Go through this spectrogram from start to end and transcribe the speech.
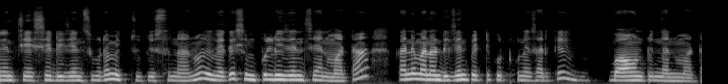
నేను చేసే డిజైన్స్ కూడా మీకు చూపిస్తున్నాను. ఇవైతే సింపుల్ డిజైన్సే అనమాట కానీ మనం డిజైన్ పెట్టి కుట్టుకునేసరికి బాగుంటుందన్నమాట.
